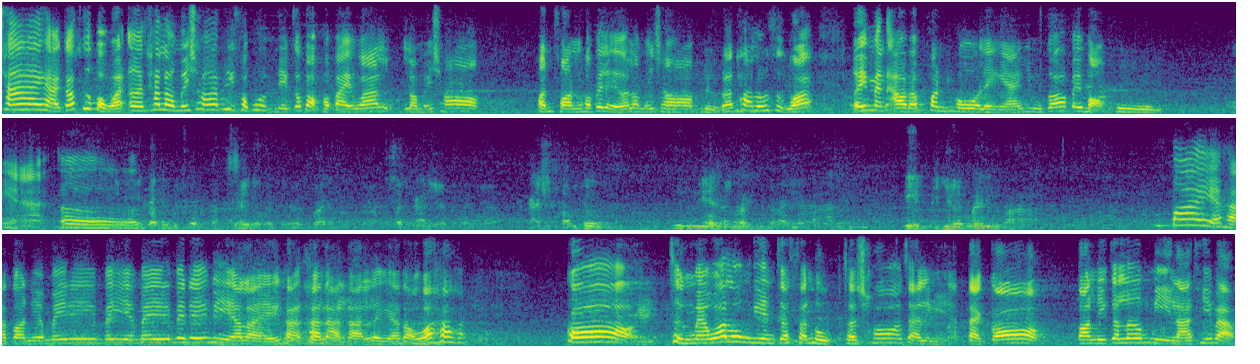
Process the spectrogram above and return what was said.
ใช่ค่ะก็คือบอกว่าเออถ้าเราไม่ชอบที่เขาพูดแบบนี้ก็บอกเขาไปว่าเราไม่ชอบคอนฟอนเขาไปเลยว่าเราไม่ชอบ หรือว่าถ้ารู้สึกว่าเอ้ยมันเอารับคอนโทรอะไรเงี้ยยูก็ไปบอกครูอย่างเงี้ยเออกับผู้ชมกับใครแบบนี้ว่ารเรียนอะไรเงี้ยการที่เขาอยู่อยู่เรียนแล้วก็อยู่ใจบ้านเปลี่ยนไปเยอะไหมหรือว่า ไม่อะค่ะ ตอนนี้ไม่ได้ไม่ไม่ไม่ได้มีอะไรค่ะขนาดนั้นเลยอะแต่ว่า ก็ถึงแม้ว่าโรงเรียนจะสนุกจะชอบจะอะไรเงี้ยแต่ก็ตอนนี้ก็เริ่มมีแล้วที่แบบ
